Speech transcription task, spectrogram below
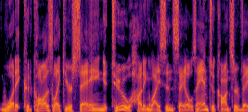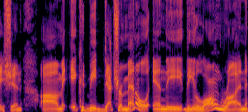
what it could cause, like you're saying, to hunting license sales and to conservation, um, it could be detrimental in the the long run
